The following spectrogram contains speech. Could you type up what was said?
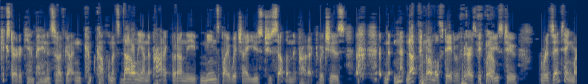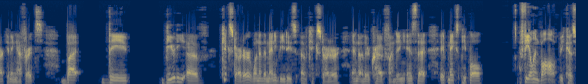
Kickstarter campaign, and so I've gotten com- compliments not only on the product but on the means by which I use to sell them the product, which is n- not the normal state of affairs. People No. are used to resenting marketing efforts, but the beauty of Kickstarter, one of the many beauties of Kickstarter and other crowdfunding, is that it makes people feel involved because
